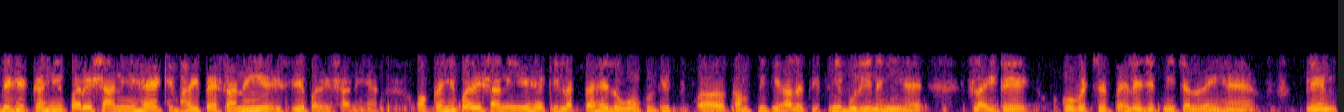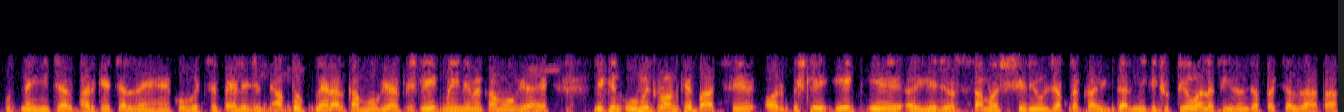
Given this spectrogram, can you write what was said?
देखिए, कहीं परेशानी है कि भाई पैसा नहीं है, इसलिए परेशानी है। और कहीं परेशानी ये है कि लगता है लोगों को कि कंपनी की हालत इतनी बुरी नहीं है। फ्लाइटें कोविड से पहले जितनी चल रही हैं प्लेन उतने ही चल, भर के चल रहे हैं कोविड से पहले जितने। अब तो बहरहाल कम हो गया है, पिछले एक महीने में कम हो गया है। लेकिन ओमिक्रॉन के बाद से और पिछले एक ये ये जो समर शेड्यूल जब तक गर्मी की छुट्टियों वाला सीज़न जब तक चल रहा था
